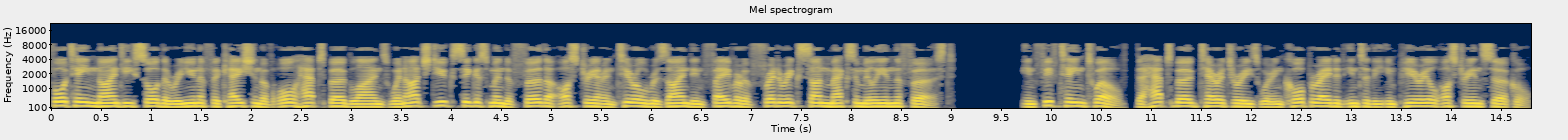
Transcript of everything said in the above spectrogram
1490 saw the reunification of all Habsburg lines when Archduke Sigismund of Further Austria and Tyrol resigned in favour of Frederick's son Maximilian I. In 1512, the Habsburg territories were incorporated into the Imperial Austrian Circle.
